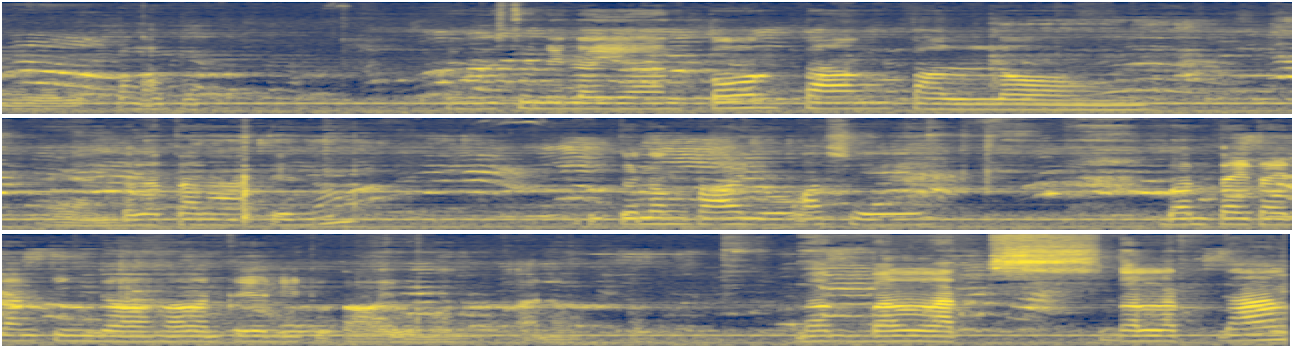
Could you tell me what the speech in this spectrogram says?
pangalawa, pang-apat. Yung gusto nila yan, tortang talong. Ayan, balata natin, no? Dito lang tayo kasi bantay tayo ng tindahan, kaya dito tayo mag, ano, magbalat, balat ng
